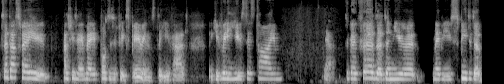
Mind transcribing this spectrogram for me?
so that's very, as you say, a very positive experience that you've had. Like you've really used this time, yeah, to go further than you maybe you speeded up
